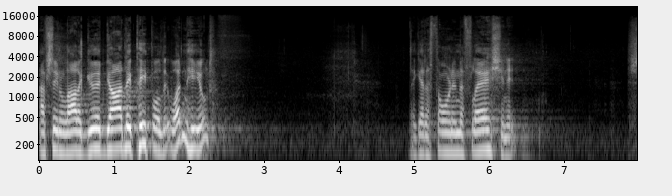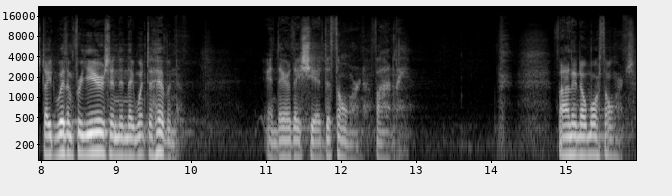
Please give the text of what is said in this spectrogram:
I've seen a lot of good, godly people that wasn't healed. They got a thorn in the flesh and it stayed with them for years, and then they went to heaven. And there they shed the thorn, finally. finally, no more thorns.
